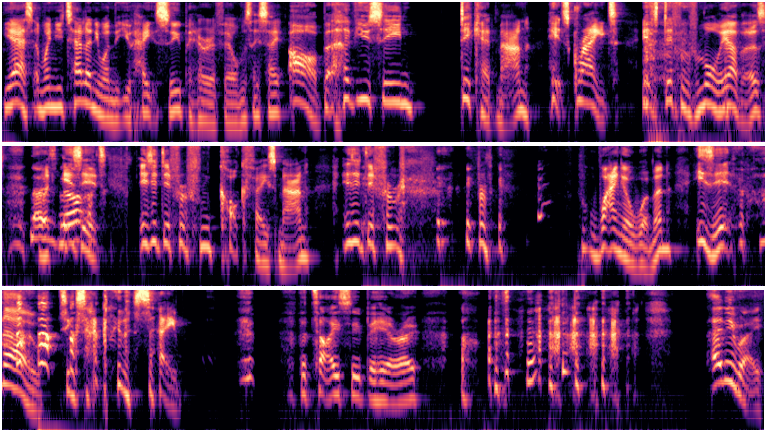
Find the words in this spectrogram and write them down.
Yes, and when you tell anyone that you hate superhero films, they say, "Oh, but have you seen Dickhead Man? It's great. It's different from all the others." No, it's Is it? Is it different from Cockface Man? Is it different from Wanger Woman? Is it? No, it's exactly the same. The Thai superhero. anyway,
